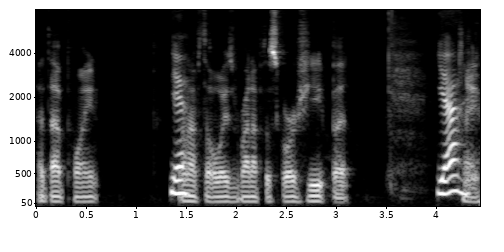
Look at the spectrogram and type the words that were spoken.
at that point. You don't Yeah. have to always run up the score sheet, but Yeah. Hey.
